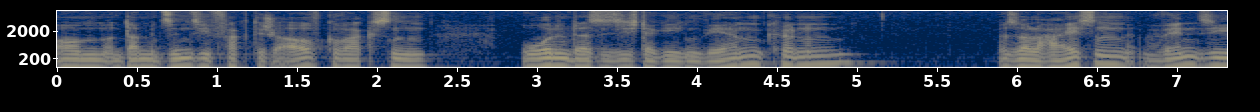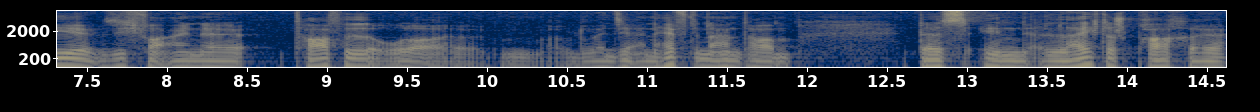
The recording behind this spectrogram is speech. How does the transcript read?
ähm, und damit sind Sie faktisch aufgewachsen ohne dass sie sich dagegen wehren können. Soll heißen, wenn sie sich vor eine Tafel oder, oder wenn sie ein Heft in der Hand haben, das in leichter Sprache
